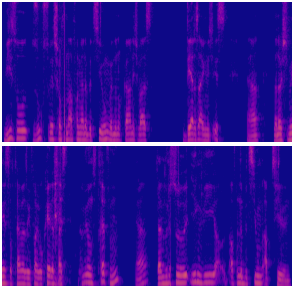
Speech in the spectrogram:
wieso suchst du jetzt schon von Anfang an eine Beziehung, wenn du noch gar nicht weißt, wer das eigentlich ist? Ja, dann habe ich die Mädels auch teilweise gefragt, okay, das heißt, wenn wir uns treffen, ja, dann würdest du irgendwie auf eine Beziehung abzielen.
